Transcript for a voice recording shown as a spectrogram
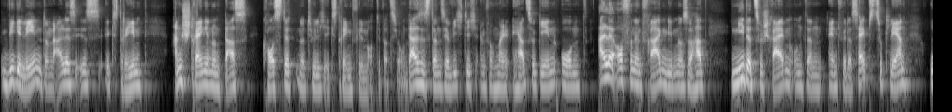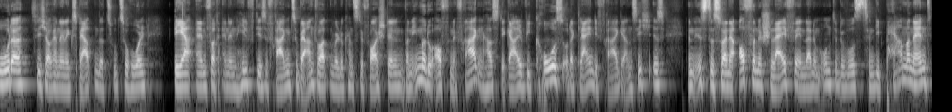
wie gelähmt und alles ist extrem anstrengend und das kostet natürlich extrem viel Motivation. Da ist es dann sehr wichtig, einfach mal herzugehen und alle offenen Fragen, die man so hat, niederzuschreiben und dann entweder selbst zu klären oder sich auch einen Experten dazu zu holen, der einfach einen hilft, diese Fragen zu beantworten, weil du kannst dir vorstellen, wann immer du offene Fragen hast, egal wie groß oder klein die Frage an sich ist, dann ist das so eine offene Schleife in deinem Unterbewusstsein, die permanent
